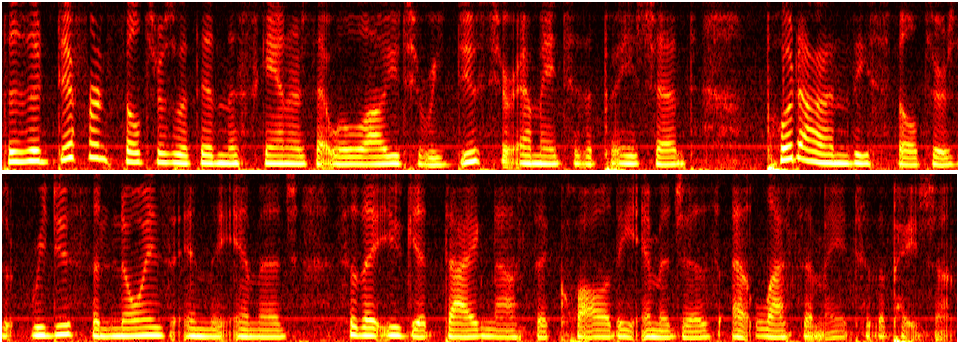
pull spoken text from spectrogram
Those are different filters within the scanners that will allow you to reduce your MA to the patient put on these filters, reduce the noise in the image so that you get diagnostic quality images at less MA to the patient.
